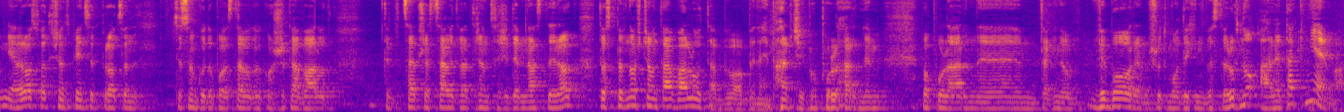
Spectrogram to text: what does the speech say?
nie, rosła 1500% w stosunku do pozostałego koszyka walut przez cały 2017 rok, to z pewnością ta waluta byłaby najbardziej popularnym, popularnym tak, no, wyborem wśród młodych inwestorów. No ale tak nie ma.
